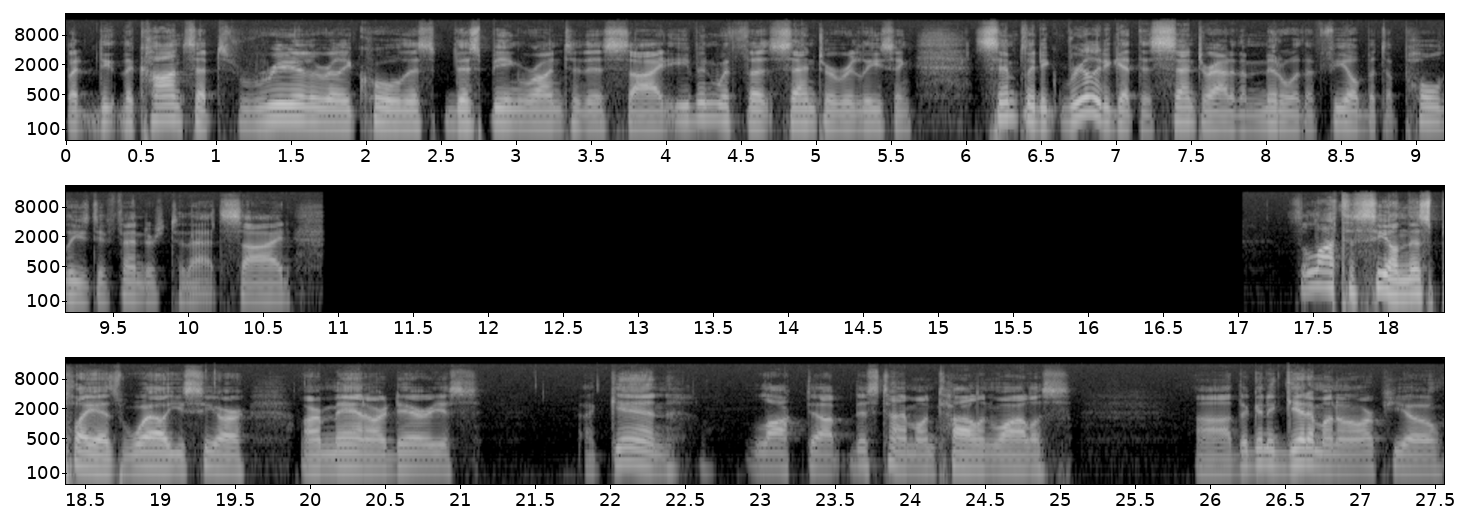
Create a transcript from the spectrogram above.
but the, the concept's really really cool this this being run to this side even with the center releasing simply to really to get the center out of the middle of the field but to pull these defenders to that side There's a lot to see on this play as well. You see our, our man, Ar'darius, again locked up, this time on Tylan Wallace. Uh, they're going to get him on an RPO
